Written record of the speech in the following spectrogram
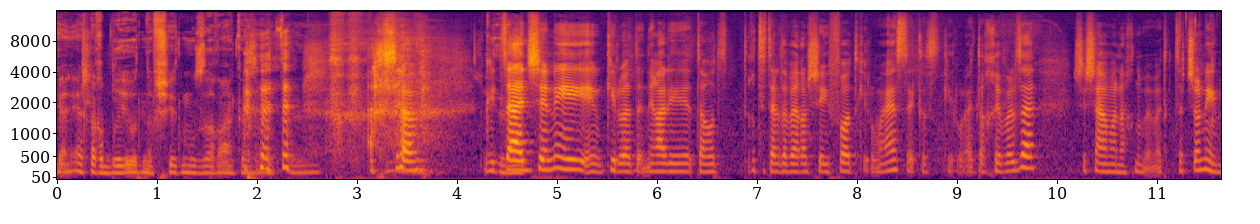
כן, יש לך בריאות נפשית מוזרה כזאת. עכשיו, מצד שני, כאילו, נראה לי, אתה רצית לדבר על שאיפות, כאילו, מהעסק, אז כאילו, אולי תרחיב על זה, ששם אנחנו באמת קצת שונים.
